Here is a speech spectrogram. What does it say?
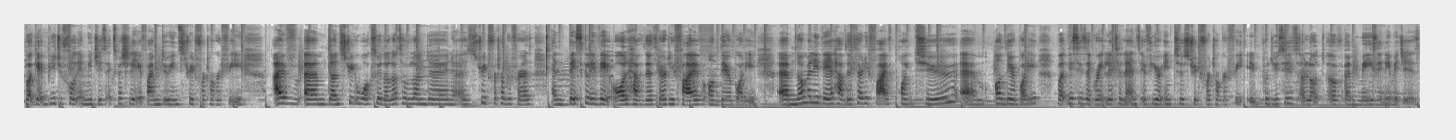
but get beautiful images especially if I'm doing street photography. I've um, done street walks with a lot of London uh, street photographers and basically they all have the 35 on their body. Um, normally they'll have the 35.2 um, on their body, but this is a great little lens if you're into street photography. It produces a lot of amazing images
